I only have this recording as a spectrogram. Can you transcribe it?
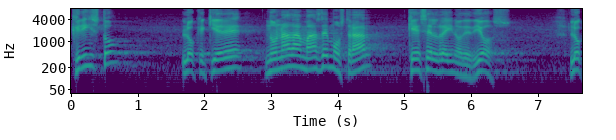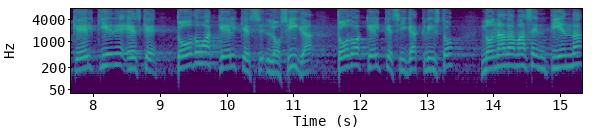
Cristo lo que quiere no nada más demostrar que es el reino de Dios. Lo que Él quiere es que todo aquel que lo siga, todo aquel que siga a Cristo, no nada más entienda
